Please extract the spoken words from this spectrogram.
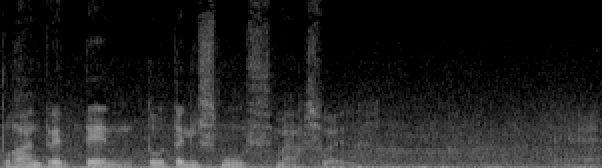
210. Totally smooth Maxwell. Yan.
